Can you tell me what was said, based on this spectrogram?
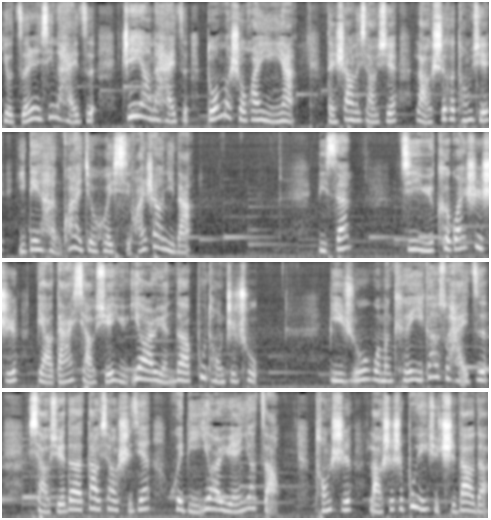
有责任心的孩子，这样的孩子多么受欢迎呀！等上了小学，老师和同学一定很快就会喜欢上你的。第三，基于客观事实表达小学与幼儿园的不同之处。比如，我们可以告诉孩子，小学的到校时间会比幼儿园要早，同时老师是不允许迟到的，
